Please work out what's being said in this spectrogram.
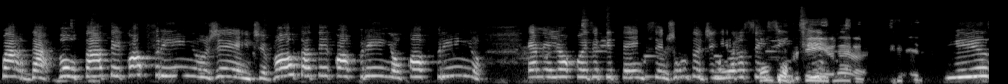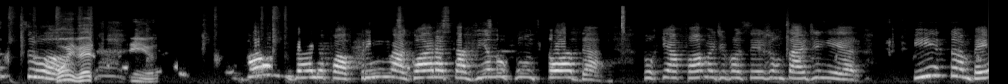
Guardar, voltar a ter cofrinho, gente. Volta a ter cofrinho. Cofrinho é a melhor coisa que tem, que você junta dinheiro sem um sentir. né? Isso! Bom e velho cofrinho, né? Bom e velho cofrinho agora está vindo com toda, porque é a forma de você juntar dinheiro. E também,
